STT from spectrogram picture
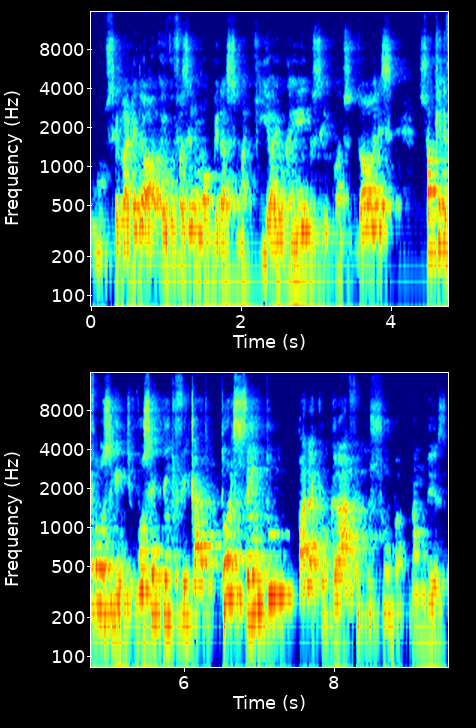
o celular dele, ó, eu vou fazer uma operação aqui, ó, eu ganhei não sei quantos dólares, só que ele falou o seguinte: você tem que ficar torcendo para que o gráfico suba, não desça.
